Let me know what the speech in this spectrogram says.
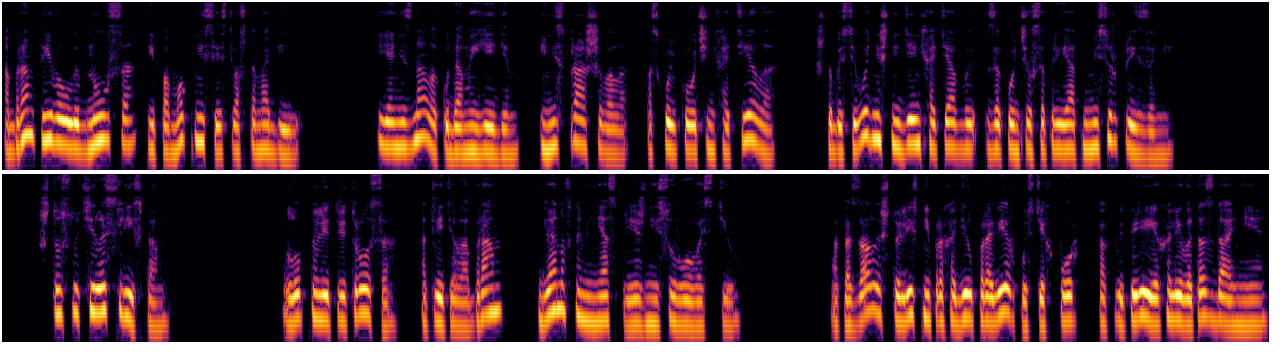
Абрам криво улыбнулся и помог мне сесть в автомобиль. Я не знала, куда мы едем, и не спрашивала, поскольку очень хотела, чтобы сегодняшний день хотя бы закончился приятными сюрпризами. Что случилось с лифтом? Лопнули три троса, ответил Абрам, глянув на меня с прежней суровостью. Оказалось, что лифт не проходил проверку с тех пор, как вы переехали в это здание.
